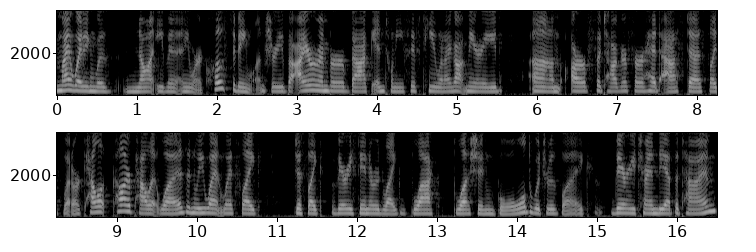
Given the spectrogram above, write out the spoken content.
my wedding was not even anywhere close to being luxury, but I remember back in 2015 when I got married, um our photographer had asked us like what our color palette was and we went with like just like very standard like black blush and gold, which was like very trendy at the time.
